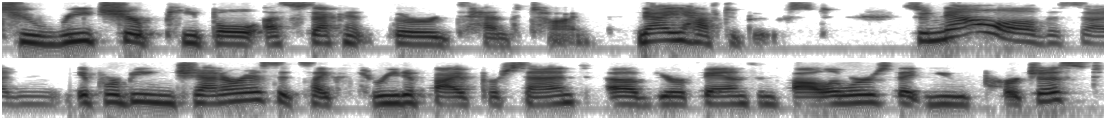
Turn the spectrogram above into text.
to reach your people a second, third, tenth time. Now you have to boost. So now all of a sudden, if we're being generous, it's like three to 5% of your fans and followers that you purchased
